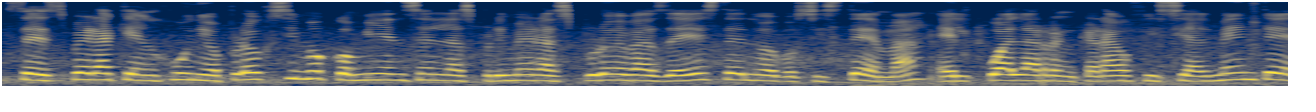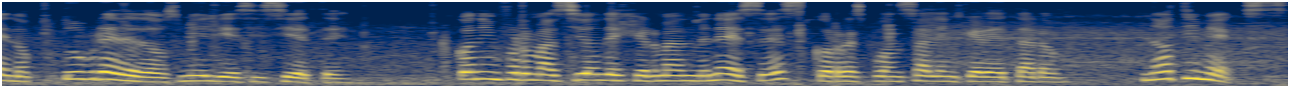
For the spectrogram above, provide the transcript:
Se espera que en junio próximo comiencen las primeras pruebas de este nuevo sistema, el cual arrancará oficialmente en octubre de 2017. Con información de Germán Meneses, corresponsal en Querétaro. Notimex.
